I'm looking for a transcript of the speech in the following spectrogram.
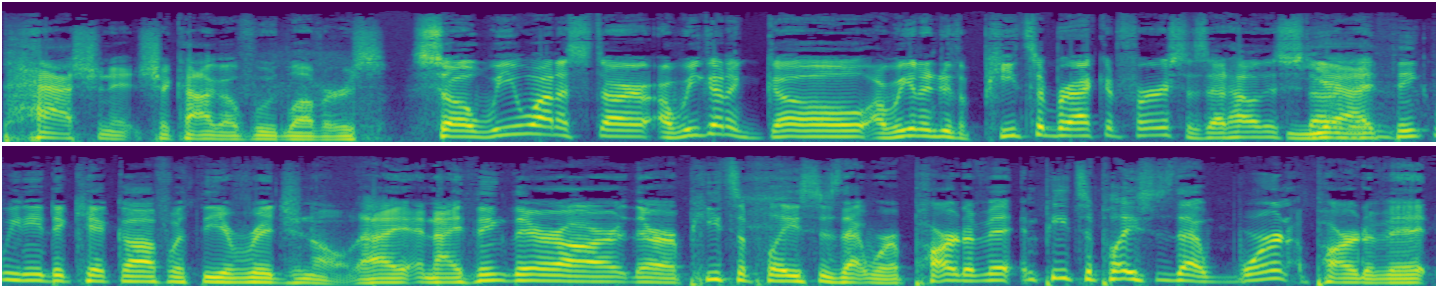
passionate Chicago food lovers. so we want to start. Are we going to go? Are we going to do the pizza bracket first? Is that how this started? Yeah, I think we need to kick off with the original. I, and I think there are there are pizza places that were a part of it and pizza places that weren't a part of it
